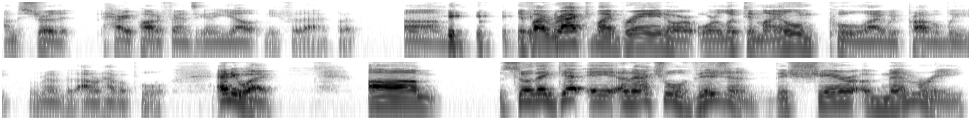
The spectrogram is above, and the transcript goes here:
I'm sure that Harry Potter fans are going to yell at me for that. But um, if I racked my brain or, or looked in my own pool, I would probably remember. I don't have a pool. Anyway, um, so they get a, an actual vision. They share a memory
